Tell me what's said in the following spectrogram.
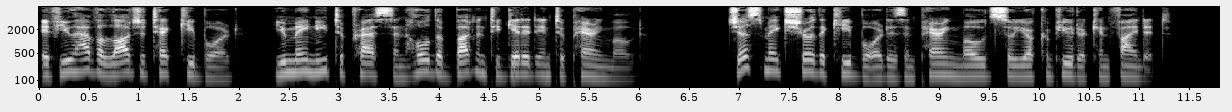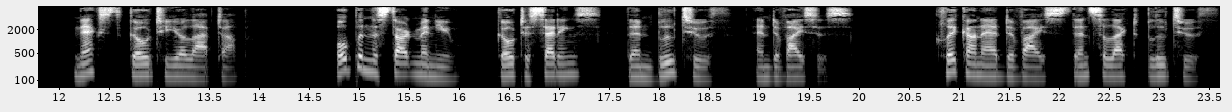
If you have a Logitech keyboard, you may need to press and hold a button to get it into pairing mode. Just make sure the keyboard is in pairing mode so your computer can find it. Next, go to your laptop. Open the Start menu, go to Settings, then Bluetooth and Devices. Click on Add Device, then select Bluetooth.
